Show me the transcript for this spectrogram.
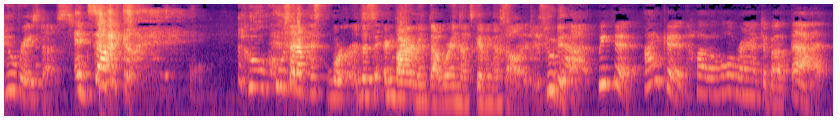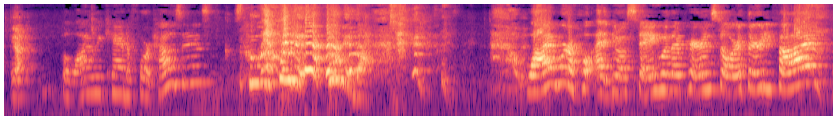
Who raised us? exactly. Who who set up this wor- this environment that we're in that's giving us allergies? Who did that? We could, I could have a whole rant about that. Yeah. But why we can't afford houses? Who, who did who did that? Why we're, uh, you know, staying with our parents till we're 35?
